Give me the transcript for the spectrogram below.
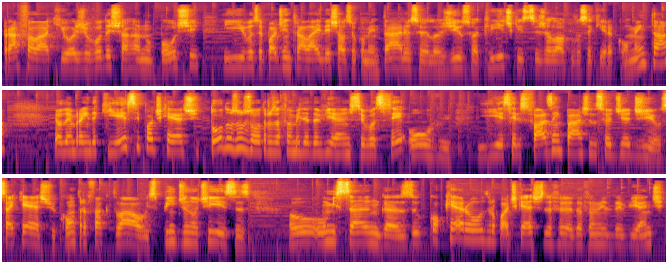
para falar aqui hoje eu vou deixar no post e você pode entrar lá e deixar o seu comentário, seu elogio, sua crítica, seja lá o que você queira comentar. Eu lembro ainda que esse podcast, todos os outros da família Deviante, se você ouve e se eles fazem parte do seu dia a dia, o SciCast, Contrafactual, Spin de Notícias, ou o Missangas, qualquer outro podcast da, da família Deviante,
